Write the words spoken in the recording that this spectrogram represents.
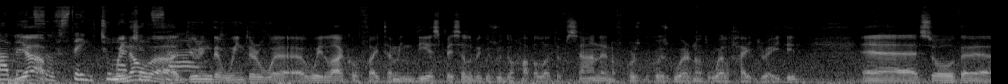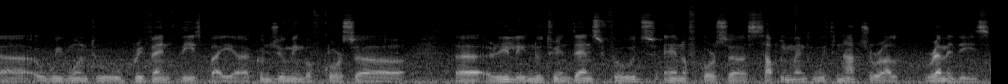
habits yeah, of staying too we much know inside. uh, during the winter we, uh, we lack of vitamin D, especially because we don't have a lot of sun, and of course because we're not well hydrated. Uh, so the, uh, we want to prevent this by uh, consuming, of course, uh, uh, really nutrient-dense foods, and of course uh, supplement with natural remedies.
